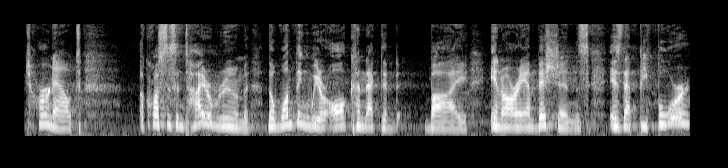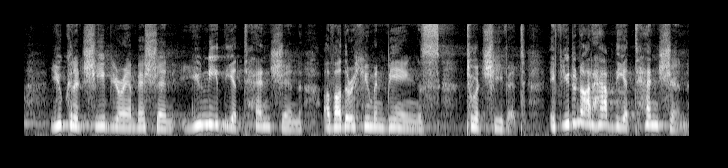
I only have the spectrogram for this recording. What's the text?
turnout, across this entire room, the one thing we are all connected by in our ambitions is that before you can achieve your ambition, you need the attention of other human beings to achieve it. If you do not have the attention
